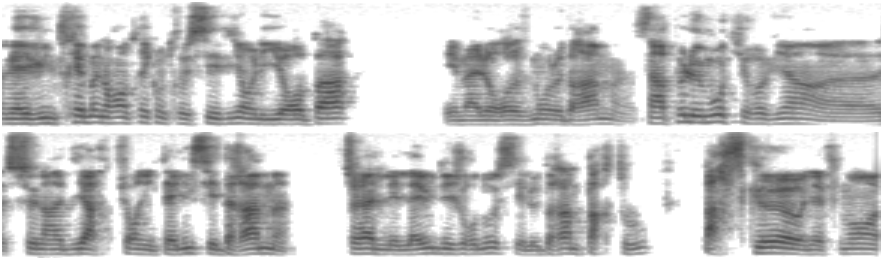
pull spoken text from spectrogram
On avait vu une très bonne rentrée contre Séville en Ligue Europa. Et malheureusement, le drame. C'est un peu le mot qui revient euh, ce lundi, Arthur, en Italie, c'est drame. La, la une des journaux, c'est le drame partout. Parce que, honnêtement,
